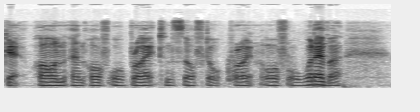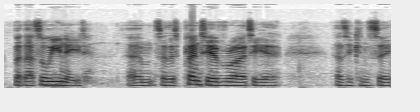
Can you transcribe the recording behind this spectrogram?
get on and off or bright and soft or bright and off or whatever. But that's all you need. Um, so there's plenty of variety here as you can see.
